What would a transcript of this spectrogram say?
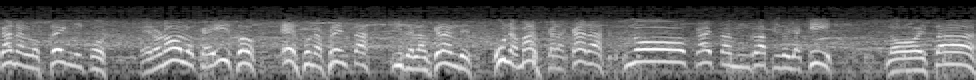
ganan los técnicos, pero no, lo que hizo es una afrenta y de las grandes, una máscara cara, no cae tan rápido y aquí lo está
